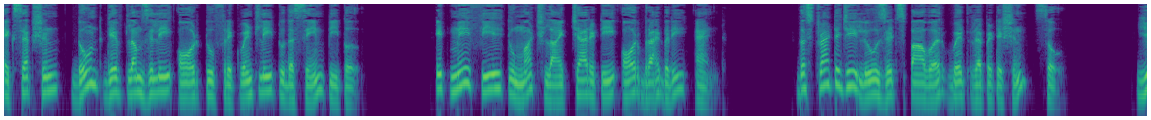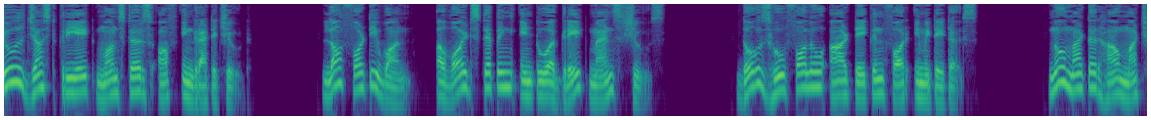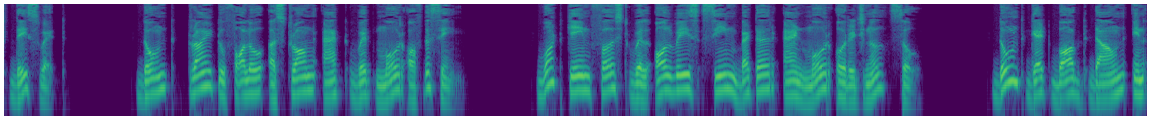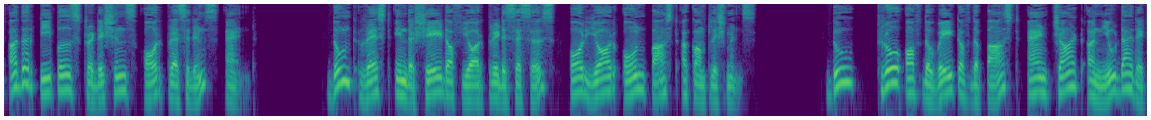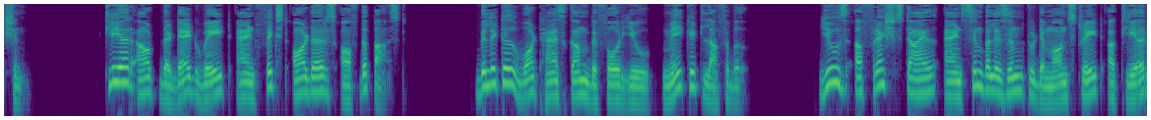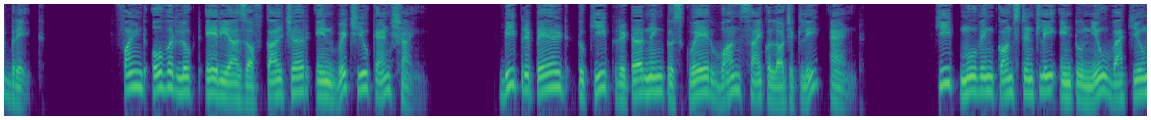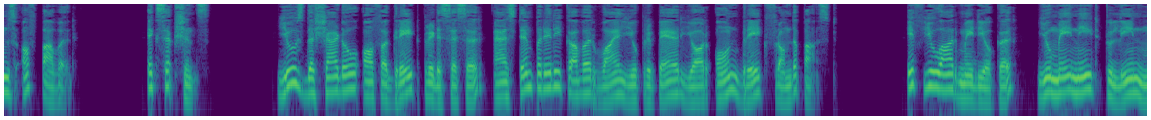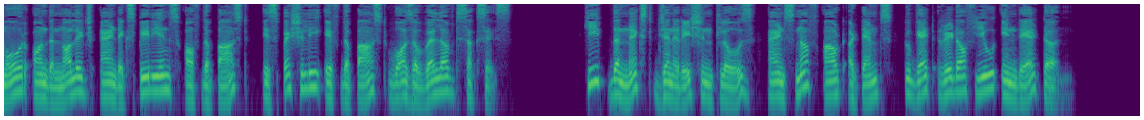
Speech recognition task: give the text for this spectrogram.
Exception, don't give clumsily or too frequently to the same people. It may feel too much like charity or bribery and the strategy lose its power with repetition, so you'll just create monsters of ingratitude. Law 41. Avoid stepping into a great man's shoes. Those who follow are taken for imitators. No matter how much they sweat. Don't try to follow a strong act with more of the same. What came first will always seem better and more original so. Don't get bogged down in other people's traditions or precedents and don't rest in the shade of your predecessors or your own past accomplishments. Do throw off the weight of the past and chart a new direction. Clear out the dead weight and fixed orders of the past. Belittle what has come before you, make it laughable. Use a fresh style and symbolism to demonstrate a clear break. Find overlooked areas of culture in which you can shine. Be prepared to keep returning to square one psychologically and keep moving constantly into new vacuums of power. Exceptions. Use the shadow of a great predecessor as temporary cover while you prepare your own break from the past. If you are mediocre, you may need to lean more on the knowledge and experience of the past, especially if the past was a well-loved success. Keep the next generation close and snuff out attempts to get rid of you in their turn.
